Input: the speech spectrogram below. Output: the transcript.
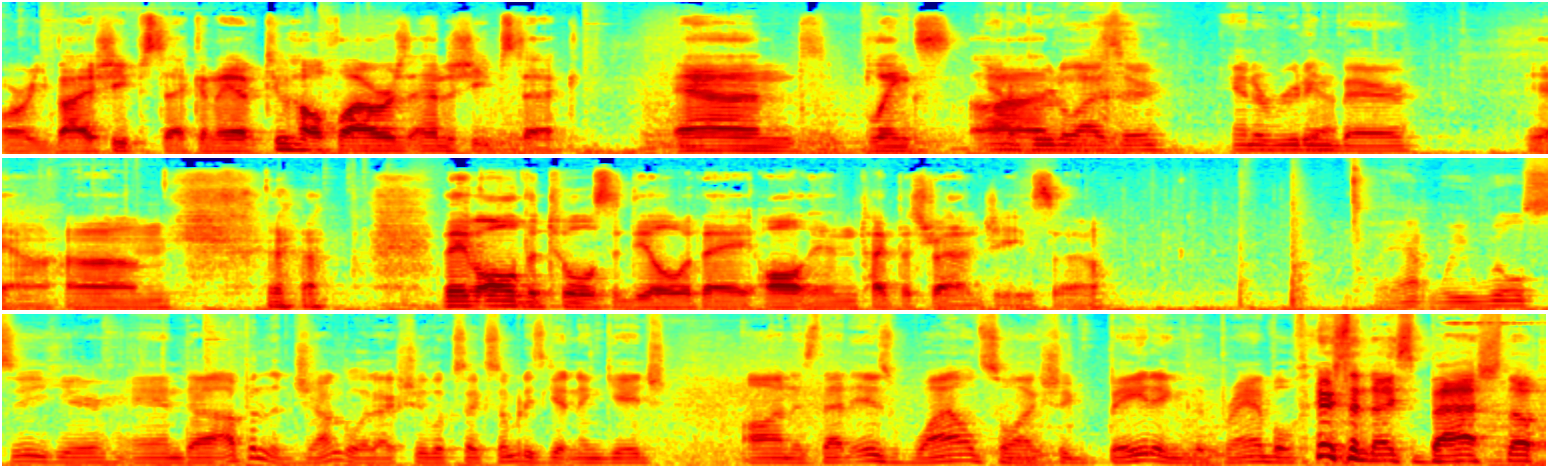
Or you buy a Sheep Stick, and they have two Hellflowers and a Sheep Stick. And Blinks and a brutalizer and a rooting Yeah. bear. Yeah, um, they have all the tools to deal with a all-in type of strategy. So Yeah, we will see here. And uh, up in the jungle, it actually looks like somebody's getting engaged on, as that is Wild Soul actually baiting the Bramble. There's a nice bash, though.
